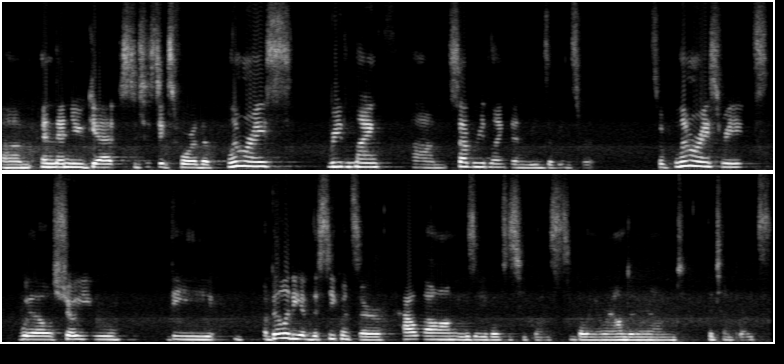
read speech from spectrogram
Um, and then you get statistics for the polymerase read length, um, sub-read length, and reads of insert. So polymerase reads will show you the ability of the sequencer, how long it was able to sequence going around and around the templates.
